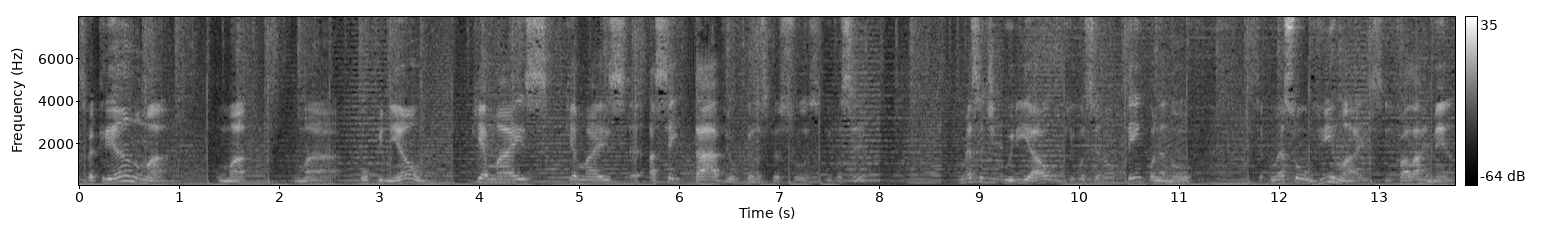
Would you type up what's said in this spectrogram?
Você vai criando uma, uma, uma opinião que é mais que é mais é, aceitável pelas pessoas e você começa a adquirir algo que você não tem quando é novo você começa a ouvir mais e falar menos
